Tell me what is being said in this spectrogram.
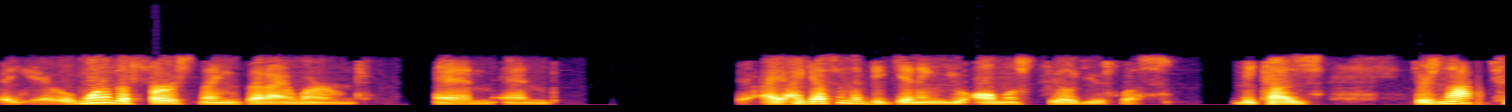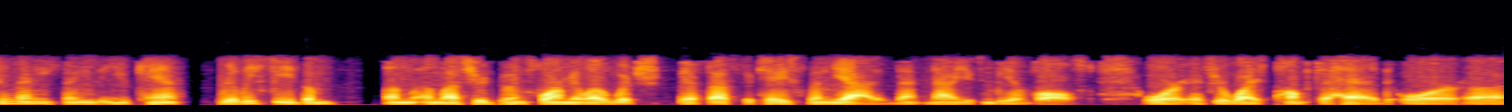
one of the first things that I learned, and and I, I guess in the beginning you almost feel useless because there's not too many things that you can't really feed them um, unless you're doing formula, which if that's the case, then yeah, then now you can be involved. Or if your wife pumped ahead, or uh,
